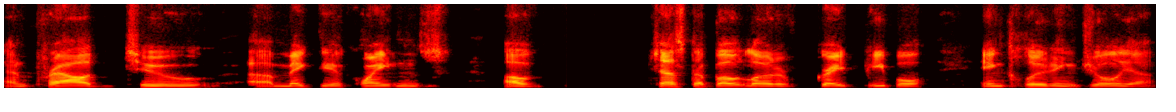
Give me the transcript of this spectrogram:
and proud to uh, make the acquaintance of just a boatload of great people, including Julia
